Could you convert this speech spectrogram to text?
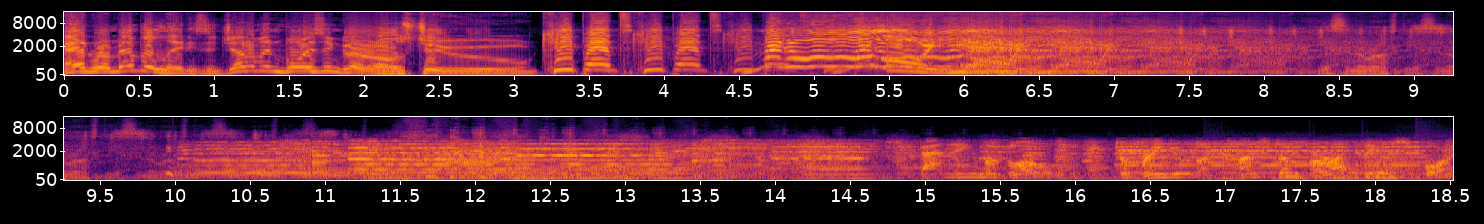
and remember, ladies and gentlemen, boys and girls, to keep it, keep it, keep it. Oh yeah, yeah, yeah, yeah. Listen to Rusty. Listen to Rusty. Listen to Rusty. Spanning the globe to bring you the constant variety of sport,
